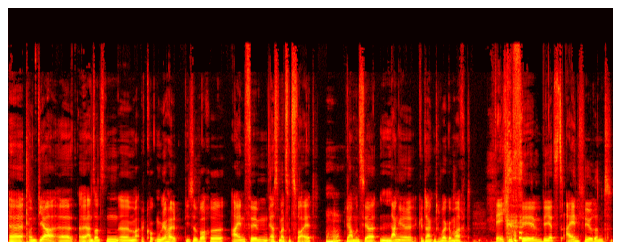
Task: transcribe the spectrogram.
Äh, und ja, äh, äh, ansonsten äh, ma- gucken wir halt diese Woche einen Film erstmal zu zweit. Mhm. Wir haben uns ja lange Gedanken drüber gemacht, welchen Film wir jetzt einführend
